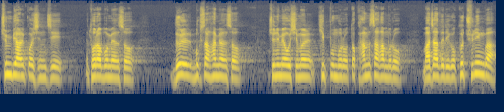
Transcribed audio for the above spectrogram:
준비할 것인지 돌아보면서 늘 묵상하면서 주님의 오심을 기쁨으로 또 감사함으로 맞아들이고 그 주님과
